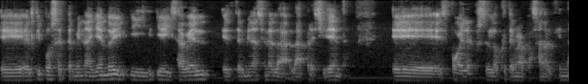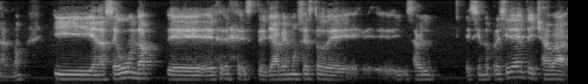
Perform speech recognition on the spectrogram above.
eh, el tipo se termina yendo y, Isabel termina siendo la, la presidenta. Eh, spoiler, pues es lo que termina pasando al final, ¿no? Y en la segunda, eh, este, ya vemos esto de eh, Isabel siendo presidente y Chava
